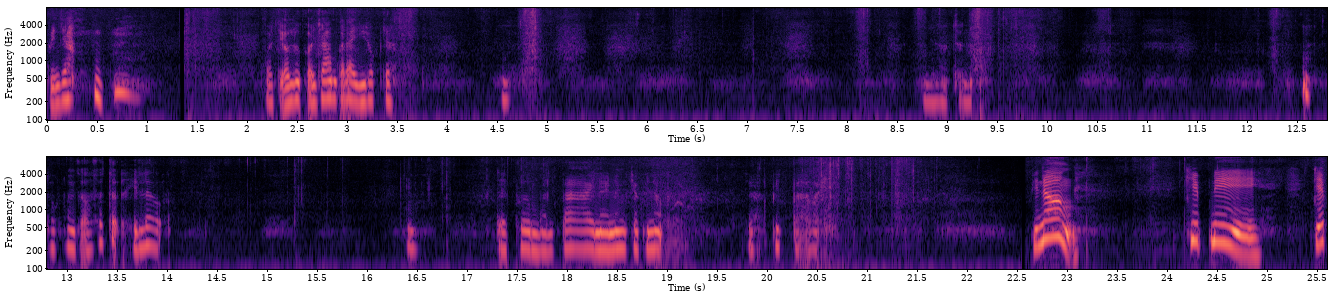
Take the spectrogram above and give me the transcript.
เป็นย่าม ว่าจะเอาลึกเอาย่ามก็ได้อยี่ดอกจ้ะนี่นะจ๊ะเนาะดอกหน่อยก็เอาซะเถอะเห็นแล้วได้เพิ่มมันป้ายหน่อยนึงจ้ะพี่น้องจะปิดปาไว้ พี่น้อง คลิปนี้เก็บ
